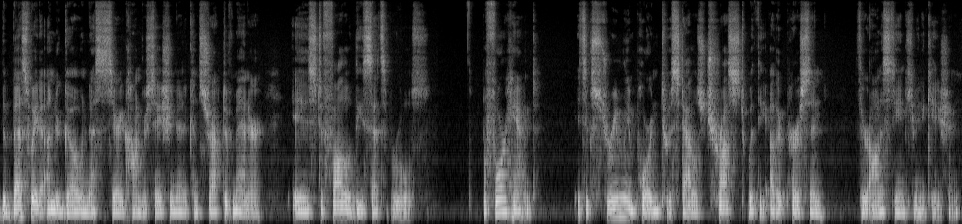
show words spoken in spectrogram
the best way to undergo a necessary conversation in a constructive manner is to follow these sets of rules. Beforehand, it's extremely important to establish trust with the other person through honesty and communication.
